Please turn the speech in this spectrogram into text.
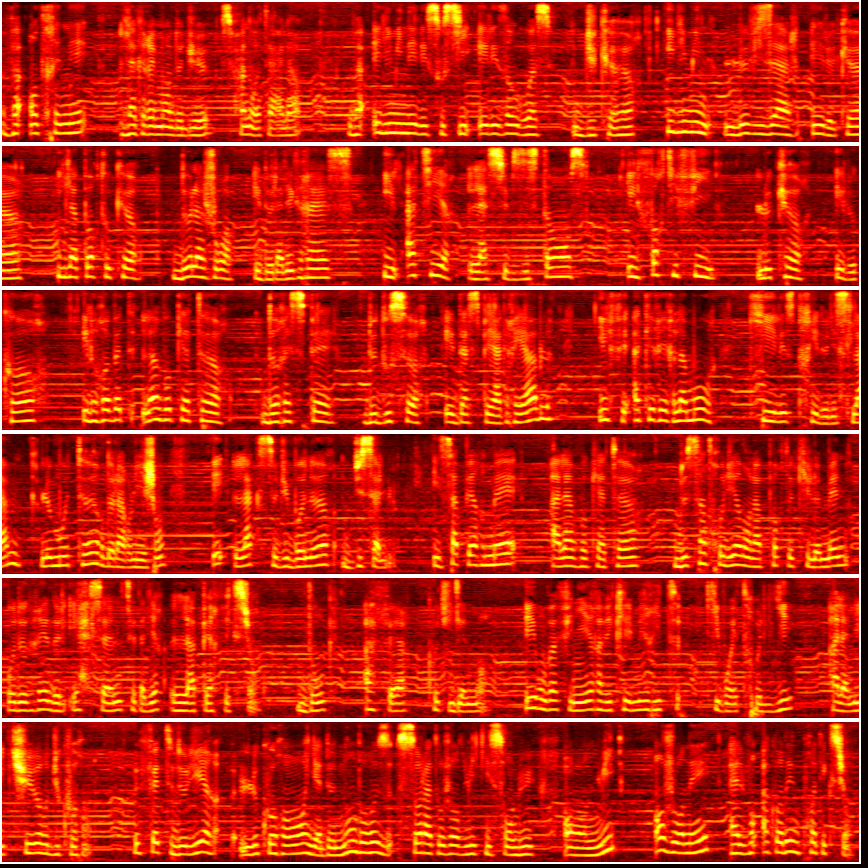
va entraîner l'agrément de Dieu, subhanahu ta'ala, va éliminer les soucis et les angoisses du cœur, illumine le visage et le cœur, il apporte au cœur de la joie et de l'allégresse, il attire la subsistance, il fortifie le cœur et le corps, il revêt l'invocateur de respect, de douceur et d'aspect agréable, il fait acquérir l'amour qui est l'esprit de l'islam, le moteur de la religion et l'axe du bonheur du salut. Et ça permet à l'invocateur de s'introduire dans la porte qui le mène au degré de l'ihsan, c'est-à-dire la perfection. Donc à faire quotidiennement. Et on va finir avec les mérites qui vont être liés à la lecture du Coran. Le fait de lire le Coran, il y a de nombreuses sourates aujourd'hui qui sont lues en nuit, en journée, elles vont accorder une protection,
